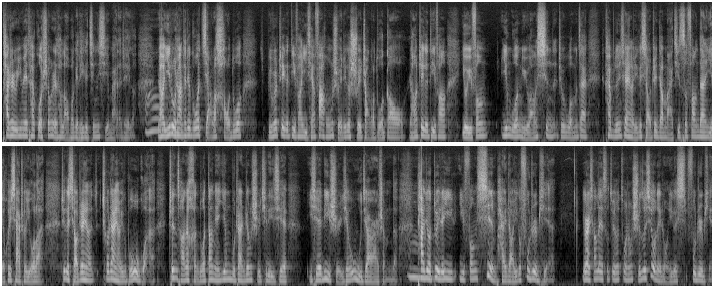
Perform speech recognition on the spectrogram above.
他是因为他过生日，他老婆给他一个惊喜买的这个，然后一路上他就给我讲了好多，比如说这个地方以前发洪水，这个水涨到多高，然后这个地方有一封英国女王信的，就是我们在开普敦线上有一个小镇叫马基斯方丹，也会下车游览，这个小镇上车站上有一个博物馆，珍藏着很多当年英布战争时期的一些一些历史一些物件啊什么的，他就对着一一封信拍照，一个复制品。有点像类似最后做成十字绣那种一个复制品，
